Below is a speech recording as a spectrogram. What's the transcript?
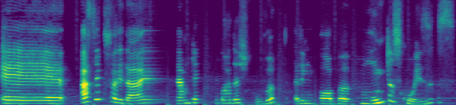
é, a sexualidade é um guarda-chuva. Ela engloba muitas coisas.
